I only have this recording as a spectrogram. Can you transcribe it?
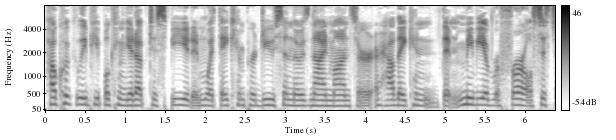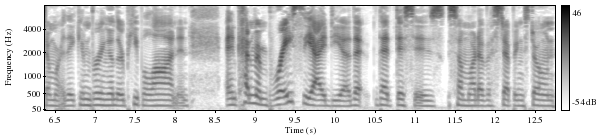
how quickly people can get up to speed and what they can produce in those 9 months or, or how they can maybe a referral system where they can bring other people on and and kind of embrace the idea that that this is somewhat of a stepping stone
